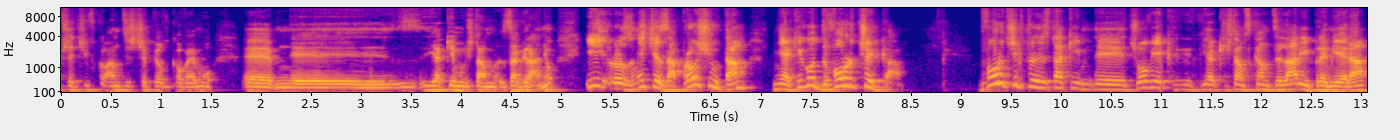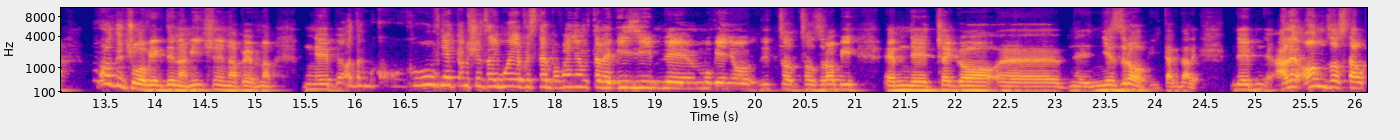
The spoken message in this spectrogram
przeciwko antyszczepionkowemu jakiemuś tam zagraniu i rozumiecie, zaprosił tam niejakiego Dworczyka. Dworczyk to jest taki człowiek jakiś tam z kancelarii premiera, młody człowiek, dynamiczny na pewno. Głównie tam się zajmuje występowaniem w telewizji, y, mówieniu, co, co zrobi, czego e, nie zrobi i tak dalej. Ale on został,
